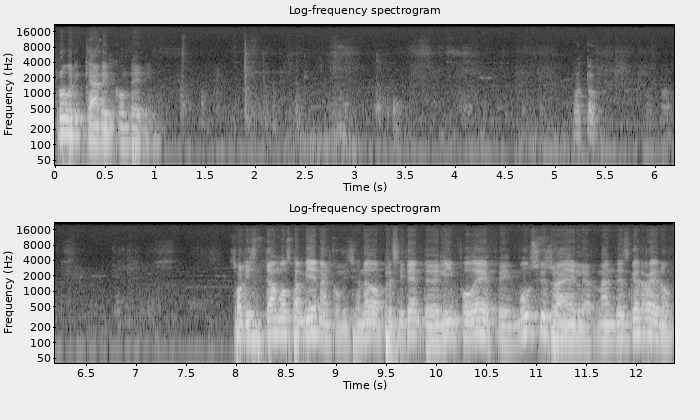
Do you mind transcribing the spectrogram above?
rubricar el convenio. Solicitamos también al comisionado presidente del InfoDF, Muso Israel Hernández Guerrero,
